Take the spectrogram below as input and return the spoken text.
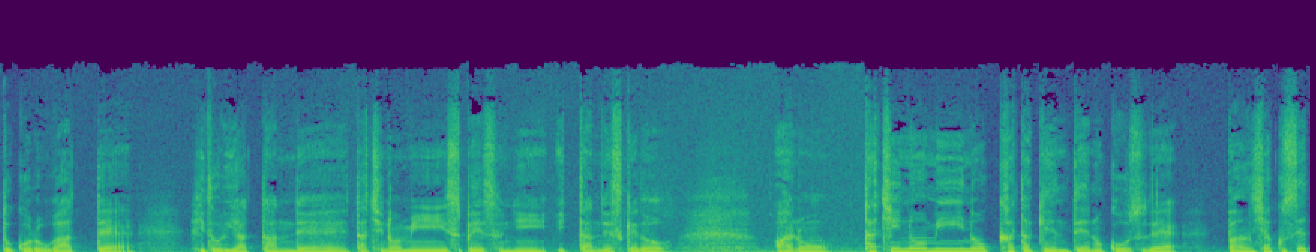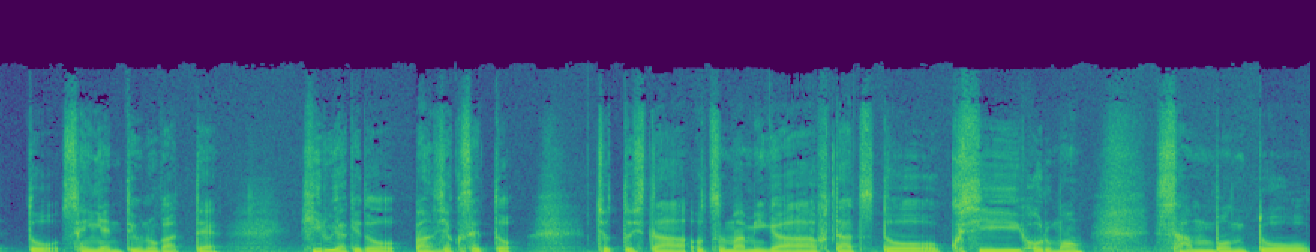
ところがあって一人やったんで立ち飲みスペースに行ったんですけどあの立ち飲みの方限定のコースで晩酌セット1000円っていうのがあって昼やけど晩酌セット。ちょっとしたおつまみが2つと串ホルモン3本と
